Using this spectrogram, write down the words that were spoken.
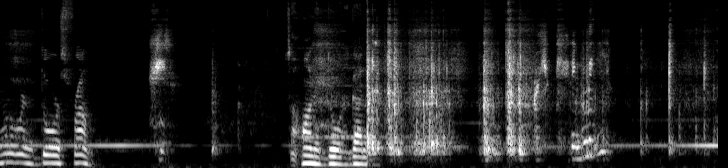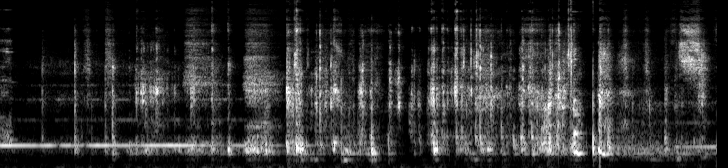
I wonder where the door's from. It's a haunted door. I got it. Are you kidding me? Come on. Oh, shit.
